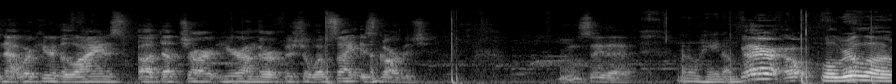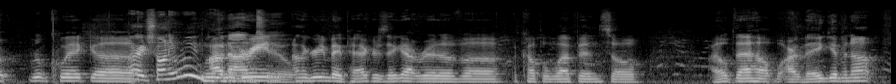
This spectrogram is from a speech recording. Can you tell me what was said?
network here, the Lions uh, depth chart here on their official website is garbage. I'll say that. I don't hate them. There. Oh. Well, real uh, real quick. Uh, All right, Shawnee, what are we moving on on, the green to? on the Green Bay Packers, they got rid of uh, a couple weapons, so I hope that helped. Are they giving up?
